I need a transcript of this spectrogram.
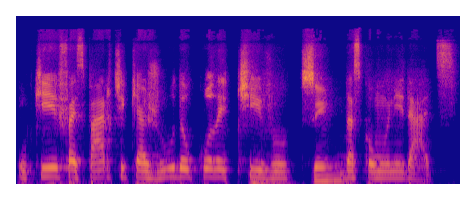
o que faz parte que ajuda o coletivo Sim. das comunidades.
